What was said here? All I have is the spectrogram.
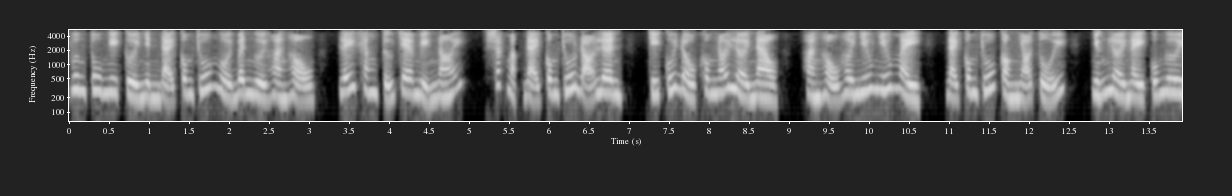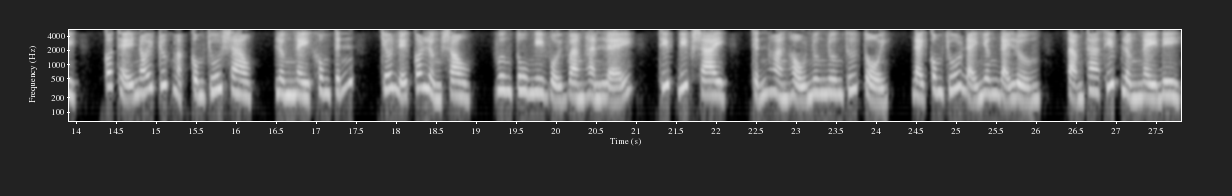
vương tu nghi cười nhìn đại công chúa ngồi bên người hoàng hậu, lấy khăn tử che miệng nói, sắc mặt đại công chúa đỏ lên, chỉ cúi đầu không nói lời nào, hoàng hậu hơi nhíu nhíu mày, đại công chúa còn nhỏ tuổi, những lời này của ngươi, có thể nói trước mặt công chúa sao, lần này không tính, chớ để có lần sau, vương tu nghi vội vàng hành lễ, thiếp biết sai, thỉnh hoàng hậu nương nương thứ tội, đại công chúa đại nhân đại lượng, tạm tha thiếp lần này đi,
